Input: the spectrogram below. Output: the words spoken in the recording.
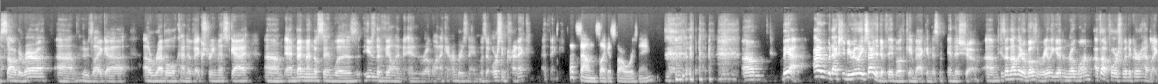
Saw Gerrera, um, who's like a, a rebel kind of extremist guy. Um, and Ben Mendelsohn was he was the villain in Rogue One. I can't remember his name. Was it Orson Krennic? I think. That sounds like a Star Wars name. um, but yeah, I would actually be really excited if they both came back in this in this show um, because I thought they were both really good in Rogue One. I thought Forest Whitaker had like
